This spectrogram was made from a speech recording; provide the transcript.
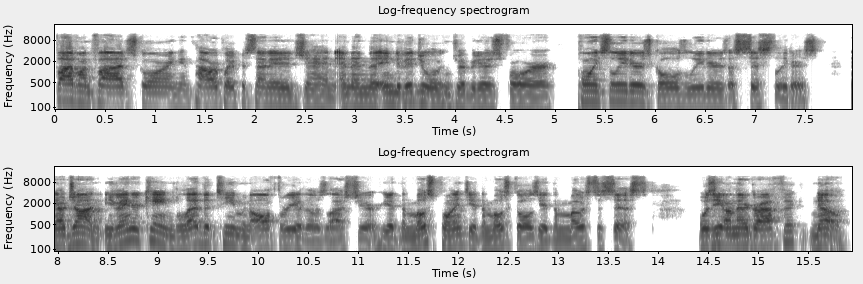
five on five scoring and power play percentage, and, and then the individual contributors for points leaders, goals leaders, assist leaders. Now, John, Evander Kane led the team in all three of those last year. He had the most points, he had the most goals, he had the most assists. Was he on their graphic? No.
